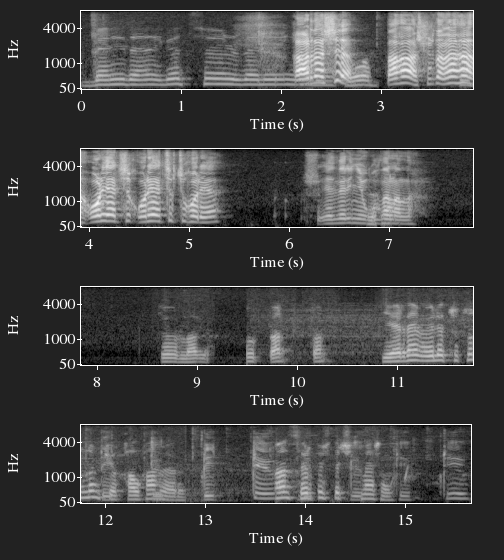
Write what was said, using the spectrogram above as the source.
Beni de götür beni. Kardeşim! Oh, Bak ha şuradan ha ha oraya çık oraya çık çık oraya. Şu ellerin iyi kullan. Allah. dur lan. Dur lan. lan. Yerden öyle tutundum ki kalkamıyorum. Lan sırt üstü çıkmaya çalışıyorum.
